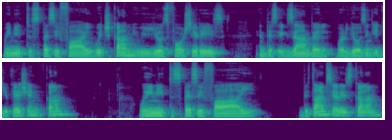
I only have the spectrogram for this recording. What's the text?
We need to specify which column we use for series. In this example, we're using education column. We need to specify the time series column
